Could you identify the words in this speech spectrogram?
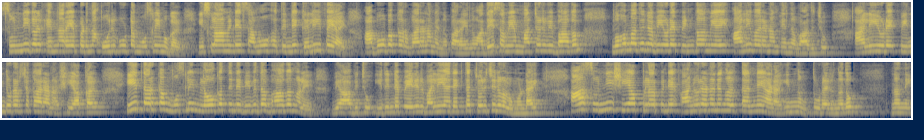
സുന്നികൾ എന്നറിയപ്പെടുന്ന ഒരു കൂട്ടം മുസ്ലിമുകൾ ഇസ്ലാമിന്റെ സമൂഹത്തിന്റെ ഖലീഫയായി അബൂബക്കർ വരണമെന്ന് പറയുന്നു. അതേസമയം മറ്റൊരു വിഭാഗം മുഹമ്മദ് നബിയുടെ പിൻഗാമിയായി അലി വരണം എന്ന് വാദിച്ചു. അലിയുടെ പിന്തുടർച്ചക്കാരാണ് ഷിയാക്കൾ. ഈ തർക്കം മുസ്ലിം ലോകത്തിന്റെ വിവിധ ഭാഗങ്ങളിൽ വ്യാപിച്ചു. ഇതിന്റെ പേരിൽ വലിയ രക്തച്ചൊരിച്ചിലുകളും ഉണ്ടായി. ആ സുന്നി ഷിയ പിളർപ്പിന്റെ അനുരണനങ്ങൾ തന്നെയാണ് ഇന്നും തുടരുന്നതും. നന്ദി.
